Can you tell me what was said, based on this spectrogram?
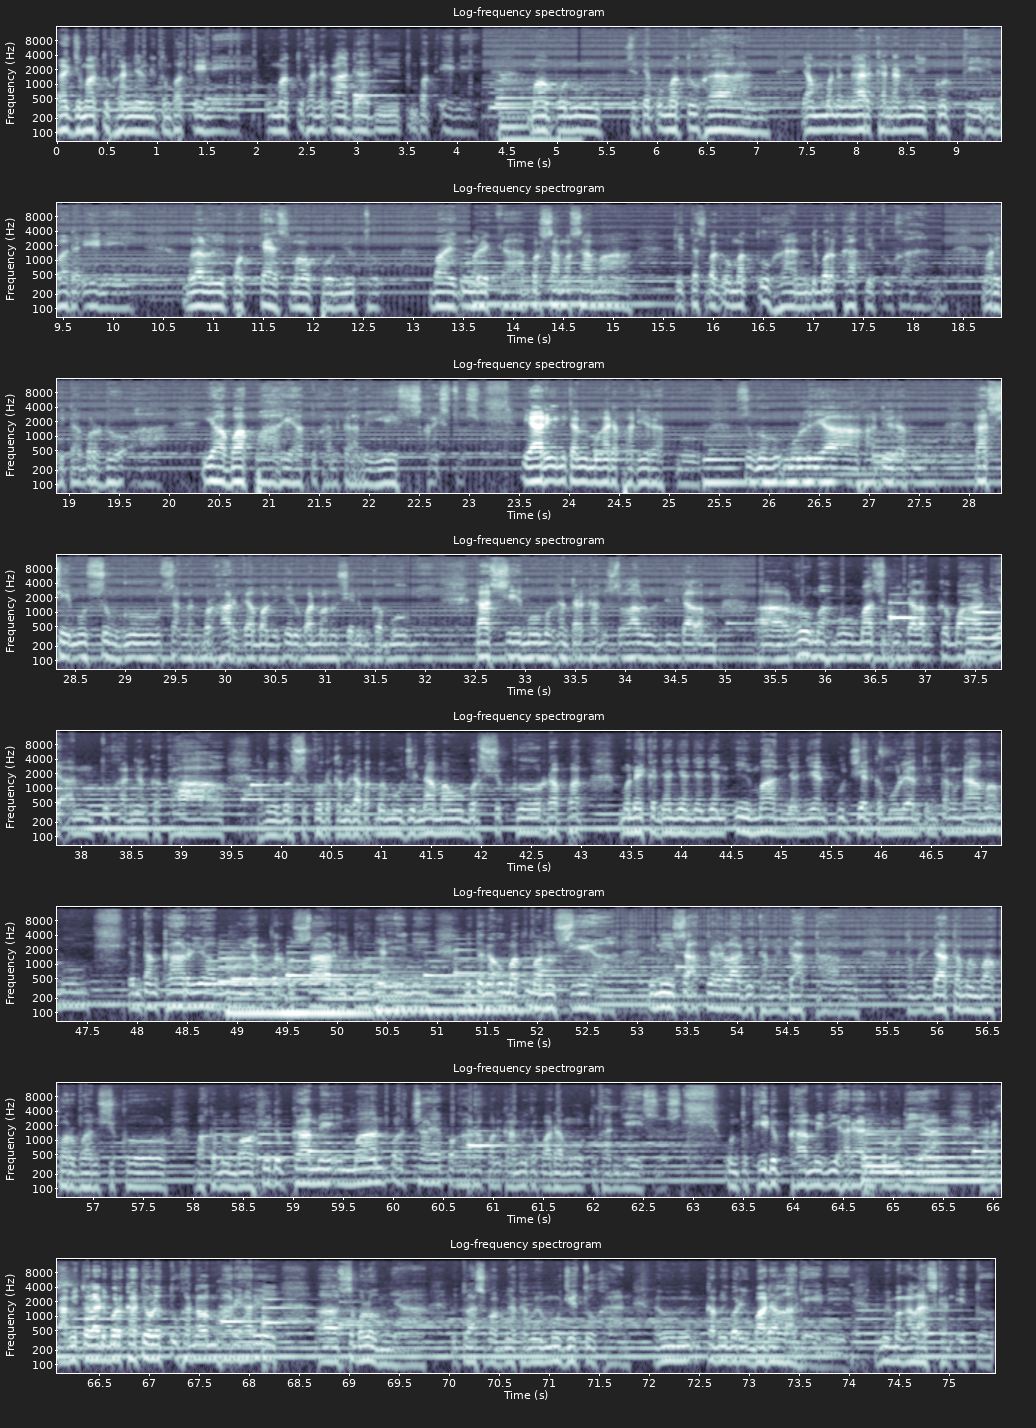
Baik jemaat Tuhan yang di tempat ini, umat Tuhan yang ada di tempat ini, maupun setiap umat Tuhan yang mendengarkan dan mengikuti ibadah ini melalui podcast maupun YouTube. Baik mereka bersama-sama kita sebagai umat Tuhan diberkati Tuhan. Mari kita berdoa. Ya Bapa, ya Tuhan kami Yesus Kristus. Di hari ini kami menghadap hadiratmu. Sungguh mulia hadiratmu. Kasihmu sungguh sangat berharga bagi kehidupan manusia di muka bumi. Kasihmu menghantar kami selalu di dalam uh, rumahmu masuk di dalam kebahagiaan Tuhan yang kekal. Kami bersyukur kami dapat memuji namamu, bersyukur dapat menaikkan nyanyian-nyanyian iman, nyanyian pujian kemuliaan tentang namamu, tentang karyamu yang terbesar di dunia ini, di tengah umat manusia. Ini saatnya lagi kami datang. Kami datang membawa korban syukur, bahkan membawa hidup kami, iman, percaya, pengharapan kami kepadamu Tuhan Yesus. Untuk hidup kami di hari-hari kemudian, karena kami telah diberkati oleh Tuhan dalam hari-hari uh, sebelumnya. Itulah sebabnya kami memuji Tuhan, kami, kami beribadah lagi ini, kami mengalaskan itu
